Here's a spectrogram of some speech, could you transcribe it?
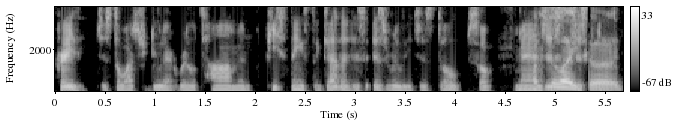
crazy just to watch you do that real time and piece things together. Is is really just dope. So I man, feel just like just the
